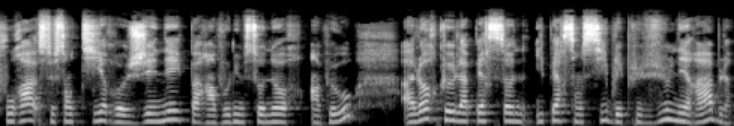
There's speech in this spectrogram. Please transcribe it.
pourra se sentir gênée par un volume sonore un peu haut, alors que la personne hypersensible est plus vulnérable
